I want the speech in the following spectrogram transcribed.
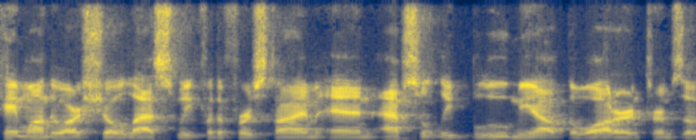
came onto our show last week for the first time and absolutely blew me out the water in terms of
